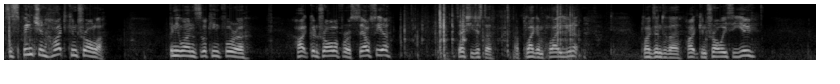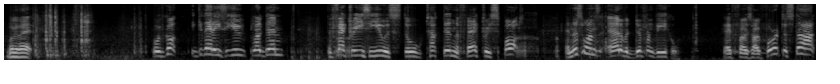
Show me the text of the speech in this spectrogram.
suspension height controller. If anyone's looking for a height controller for a Celsior, it's actually just a, a plug and play unit. Plugs into the height control ECU. Look at that. Well, we've got that ECU plugged in. The factory ECU is still tucked in the factory spot. And this one's out of a different vehicle. Okay, so for it to start,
